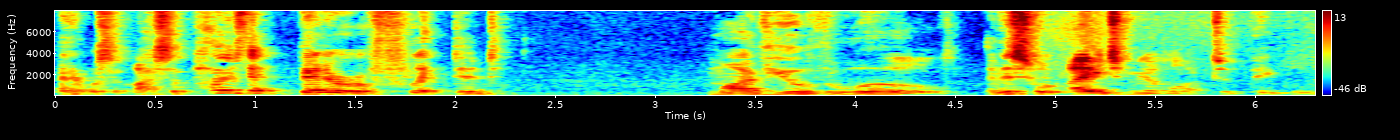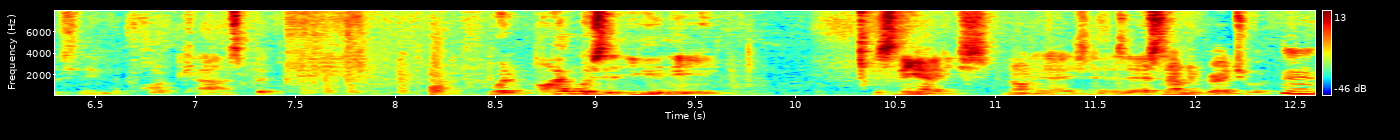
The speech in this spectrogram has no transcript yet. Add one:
And it was, I suppose, that better reflected my view of the world. And this will age me a lot to people listening to the podcast, but when I was at uni, is the 80s, 1980s, as, as an undergraduate, Hmm.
